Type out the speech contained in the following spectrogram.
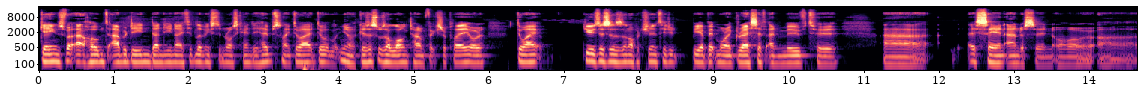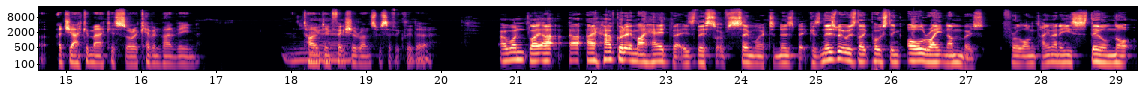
games at home to Aberdeen, Dundee United, Livingston, Ross County, Hibs? Like, do I do you know because this was a long term fixture play, or do I use this as an opportunity to be a bit more aggressive and move to uh, say an Anderson or uh, a Giakoumakis or a Kevin Van Veen, yeah. targeting fixture runs specifically there. I want like I I have got it in my head that is this sort of similar to Nisbet because Nisbet was like posting all right numbers for a long time and he's still not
